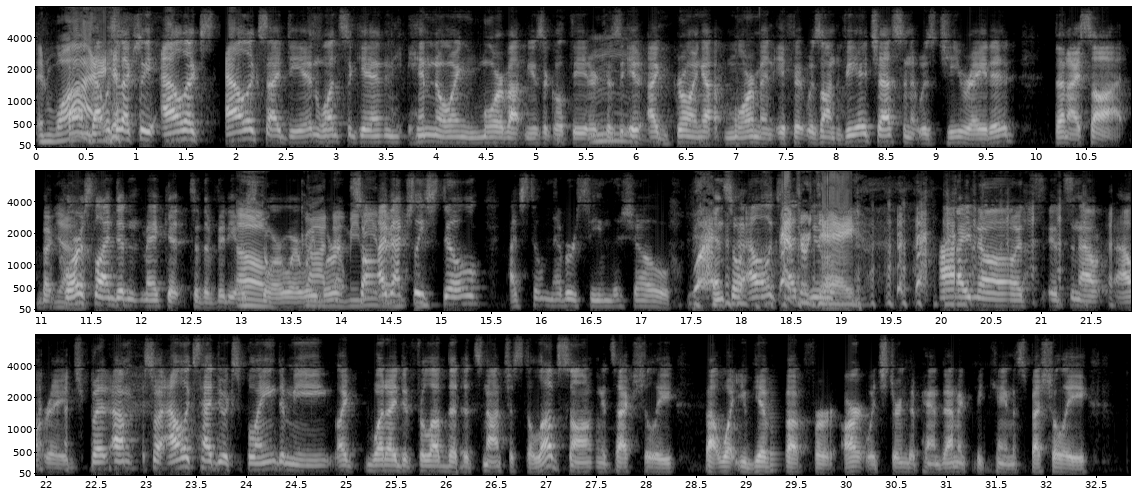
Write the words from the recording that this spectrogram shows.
And why Um, that was actually Alex Alex's idea, and once again, him knowing more about musical theater because Mm. I growing up Mormon, if it was on VHS and it was G rated, then I saw it. But Yeah. Chorus Line didn't make it to the video Oh, store where God, we were. no, so neither. I've actually still I've still never seen the show. What? And so Alex had to day. I know it's it's an out, outrage, but um, so Alex had to explain to me like what I did for love that it's not just a love song; it's actually about what you give up for art, which during the pandemic became especially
